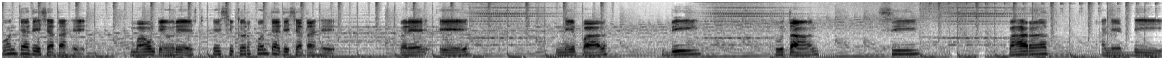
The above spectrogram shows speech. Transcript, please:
कोणत्या देशात आहे? माउंट एव्हरेस्ट हे शिखर कोणत्या देशात आहे? पर्याय A Nepal. B Bhutan. C Bharat. आणि डी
